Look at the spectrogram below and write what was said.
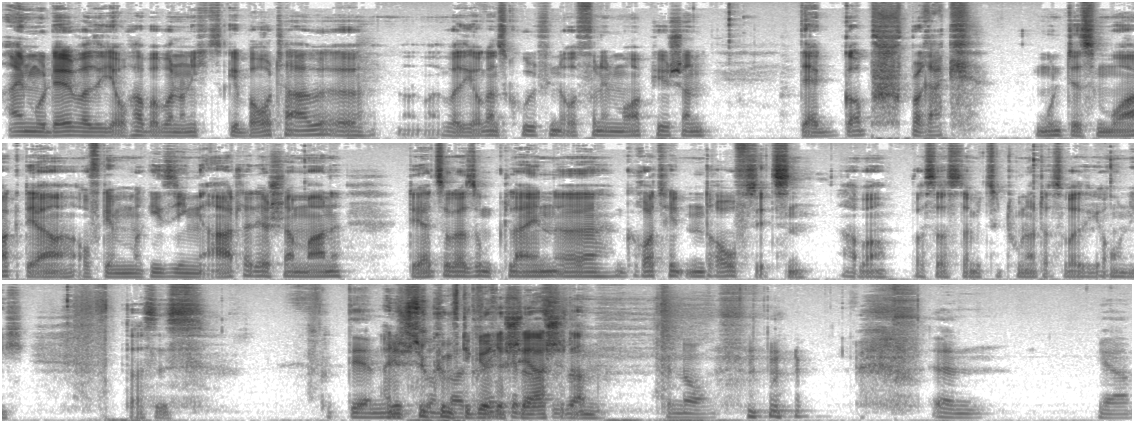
ein Modell, was ich auch habe, aber noch nichts gebaut habe, äh, was ich auch ganz cool finde, auch von den Moorpirschern. Der Gobsprack, Mund des Morg, der auf dem riesigen Adler der Schamane, der hat sogar so einen kleinen äh, Grott hinten drauf sitzen. Aber was das damit zu tun hat, das weiß ich auch nicht. Das ist eine zukünftige Recherche dann. Genau. ähm, ja,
